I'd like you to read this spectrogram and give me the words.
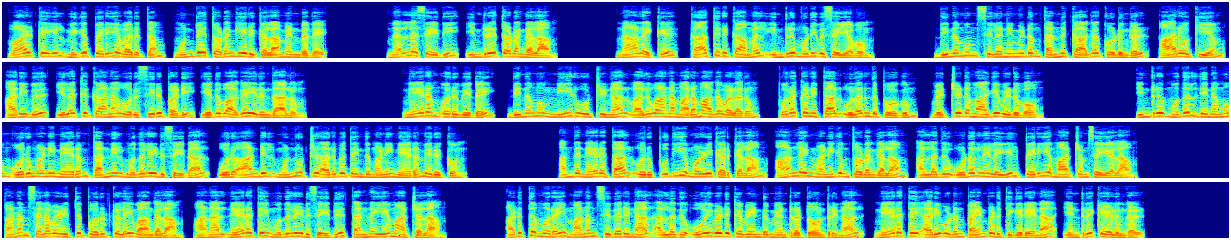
வாழ்க்கையில் மிகப்பெரிய வருத்தம் முன்பே தொடங்கியிருக்கலாம் என்பதே. நல்ல செய்தி இன்றே தொடங்கலாம். நாளைக்கு காத்திருக்காமல் இன்று முடிவு செய்யவும். தினமும் சில நிமிடம் தன்னுக்காக கொடுங்கள் ஆரோக்கியம் அறிவு இலக்குக்கான ஒரு சிறுபடி எதுவாக இருந்தாலும். நேரம் ஒரு விதை தினமும் நீர் ஊற்றினால் வலுவான மரமாக வளரும் புறக்கணித்தால் உலர்ந்து போகும் வெற்றிடமாகி விடுவோம். இன்று முதல் தினமும் ஒரு மணி நேரம் தன்னில் முதலீடு செய்தால் ஒரு ஆண்டில் முன்னூற்று அறுபத்தைந்து மணி நேரம் இருக்கும். அந்த நேரத்தால் ஒரு புதிய மொழி கற்கலாம் ஆன்லைன் வணிகம் தொடங்கலாம் அல்லது உடல்நிலையில் பெரிய மாற்றம் செய்யலாம். பணம் செலவழித்து பொருட்களை வாங்கலாம் ஆனால் நேரத்தை முதலீடு செய்து தன்னையே மாற்றலாம். அடுத்த முறை மனம் சிதறினால் அல்லது ஓய்வெடுக்க வேண்டும் என்ற தோன்றினால் நேரத்தை அறிவுடன் பயன்படுத்துகிறேனா என்று கேளுங்கள்.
